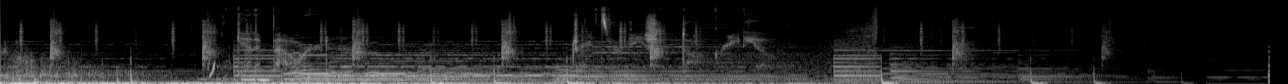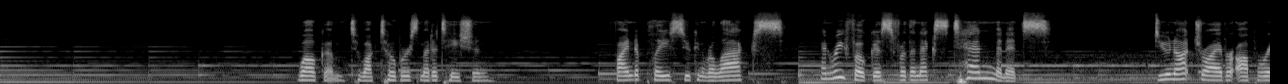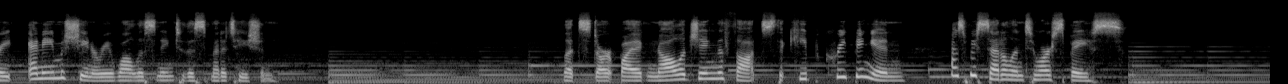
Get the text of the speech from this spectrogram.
Get empowered. Transformation Talk Radio. Welcome to October's meditation. Find a place you can relax and refocus for the next 10 minutes. Do not drive or operate any machinery while listening to this meditation. Let's start by acknowledging the thoughts that keep creeping in as we settle into our space.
